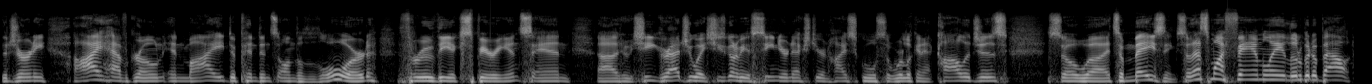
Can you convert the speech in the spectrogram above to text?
the journey. I have grown in my dependence on the Lord through the experience. And uh, she graduates. She's going to be a senior next year in high school. So we're looking at colleges. So uh, it's amazing. So that's my family, a little bit about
